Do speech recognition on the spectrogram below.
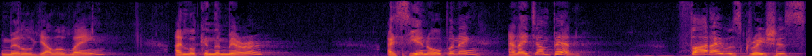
middle yellow lane. I look in the mirror. I see an opening, and I jump in. Thought I was gracious,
